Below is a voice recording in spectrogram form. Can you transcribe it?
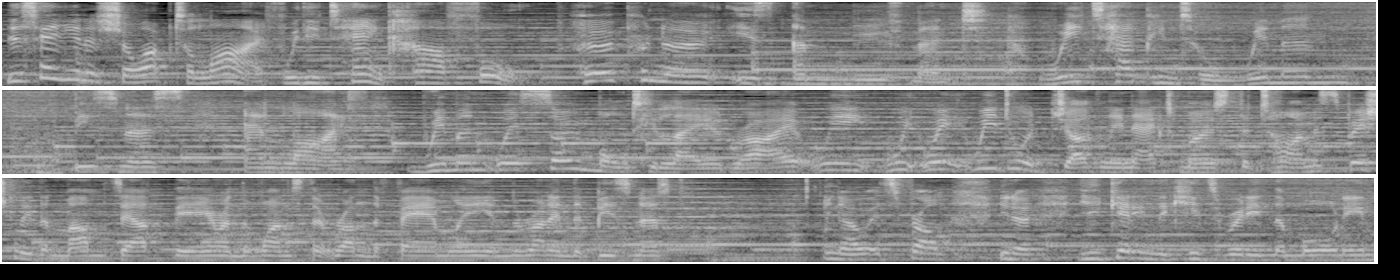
This is how you're going to show up to life with your tank half full. Herpreneur is a movement. We tap into women, business, and life. Women, we're so multi layered, right? We, we, we, we do a juggling act most of the time, especially the mums out there and the ones that run the family and the running the business. You know, it's from, you know, you're getting the kids ready in the morning,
